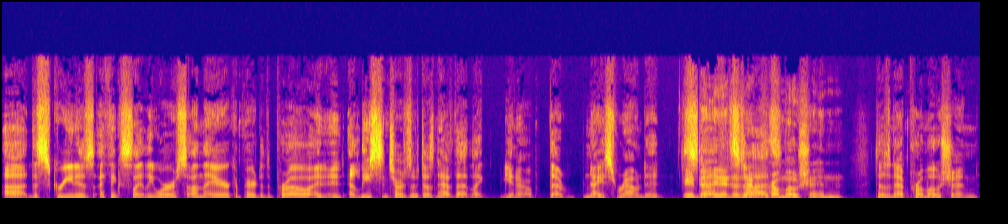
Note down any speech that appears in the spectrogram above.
uh, the screen is, I think, slightly worse on the Air compared to the Pro, it, at least in terms of it doesn't have that like you know that nice rounded. It, stuff. and it doesn't still have has- promotion. doesn't have promotion,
